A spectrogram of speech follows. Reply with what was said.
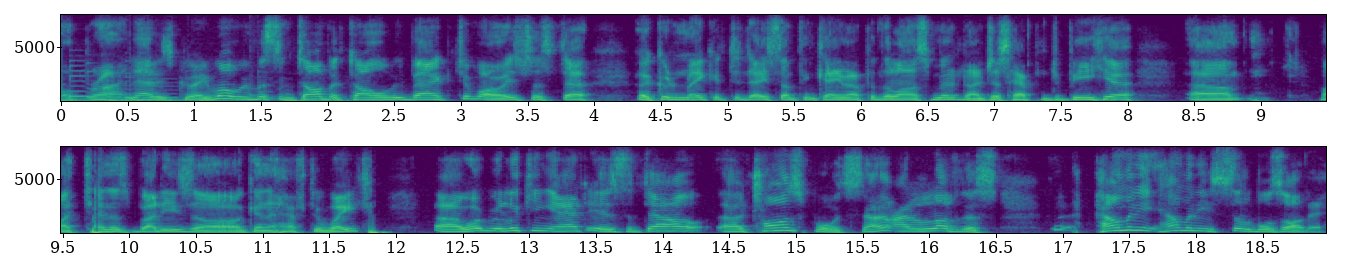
O'Brien, that is great. Well, we're missing Tom, but Tom will be back tomorrow. He's just uh, I couldn't make it today. Something came up at the last minute, and I just happened to be here. Um, my tennis buddies are going to have to wait. Uh, what we're looking at is the Dow uh, transports. Now, I love this. How many how many syllables are there?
